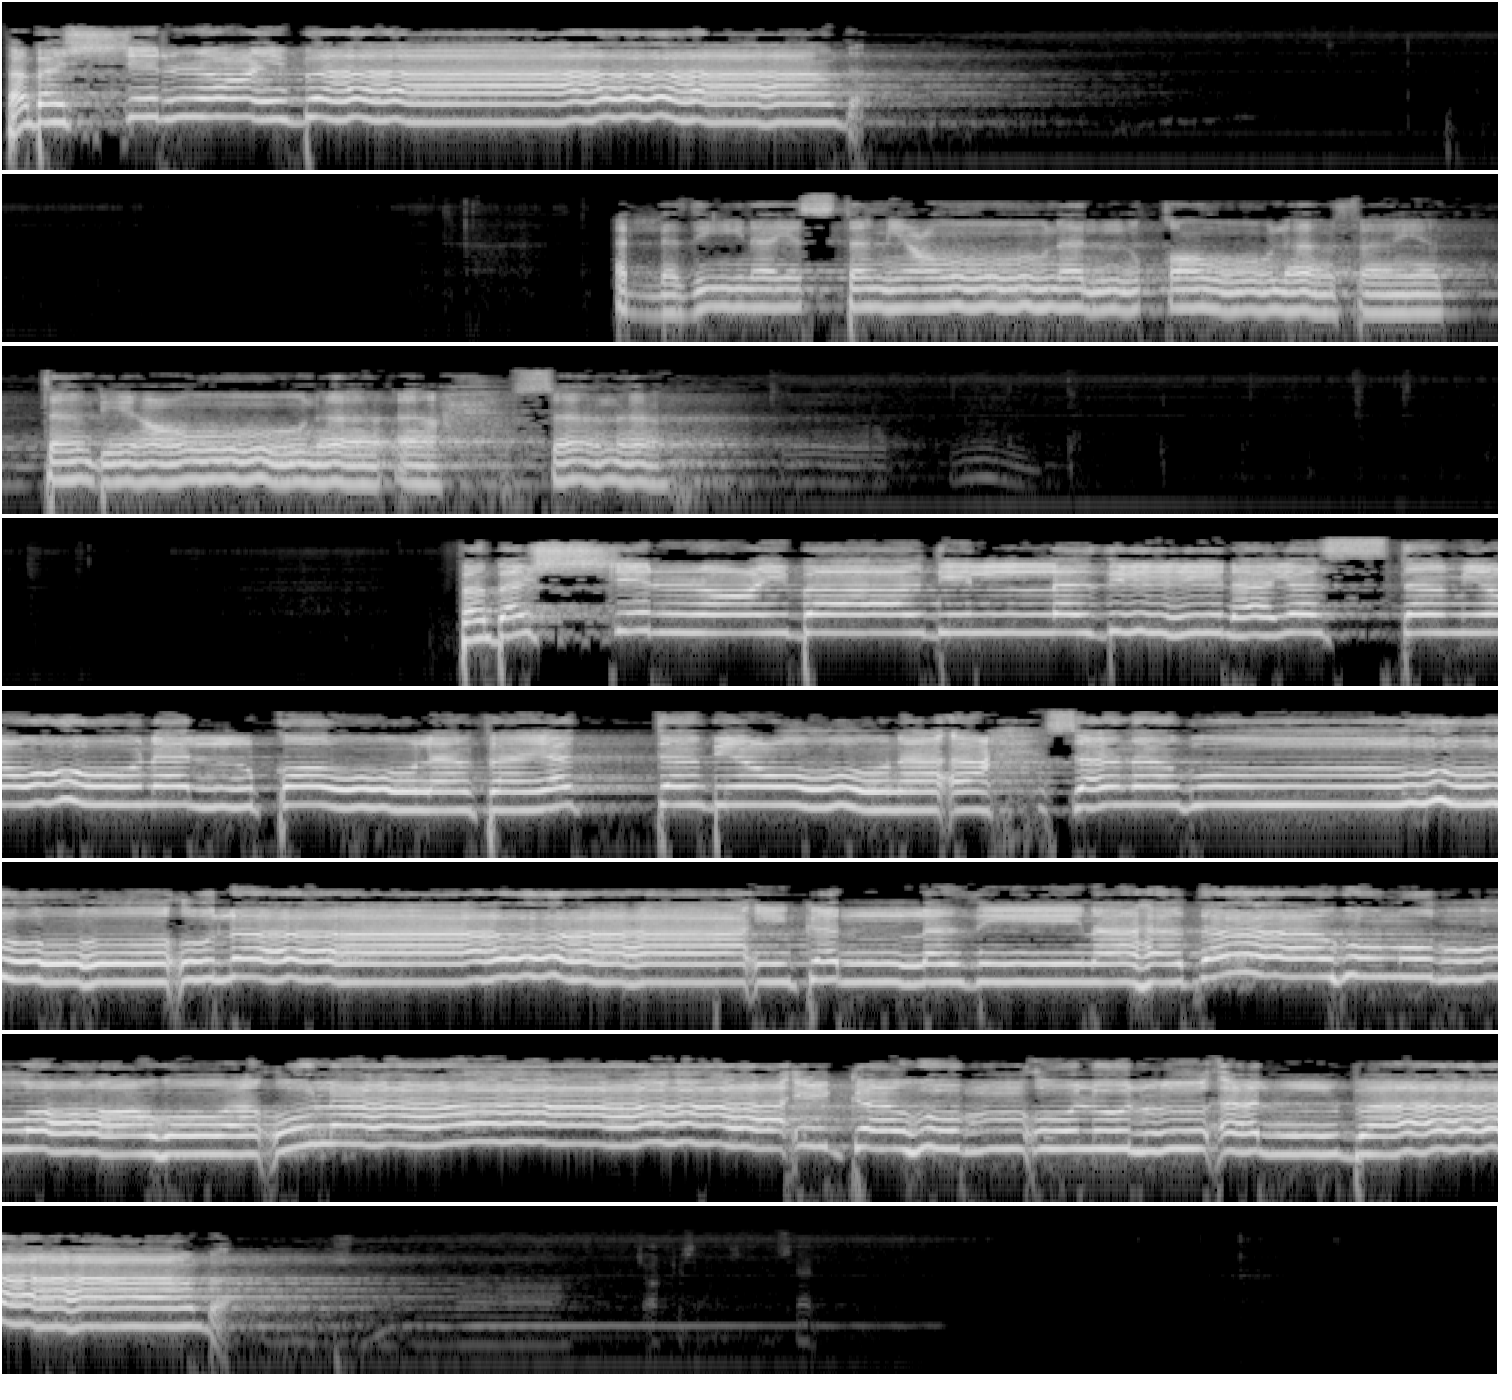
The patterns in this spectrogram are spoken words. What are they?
فبشر عباد. الذين يستمعون القول فيتبعون أحسنه. فبشر عبادي الذين يستمعون القول فيتبعون أحسنه أولئك الذين هداهم الله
